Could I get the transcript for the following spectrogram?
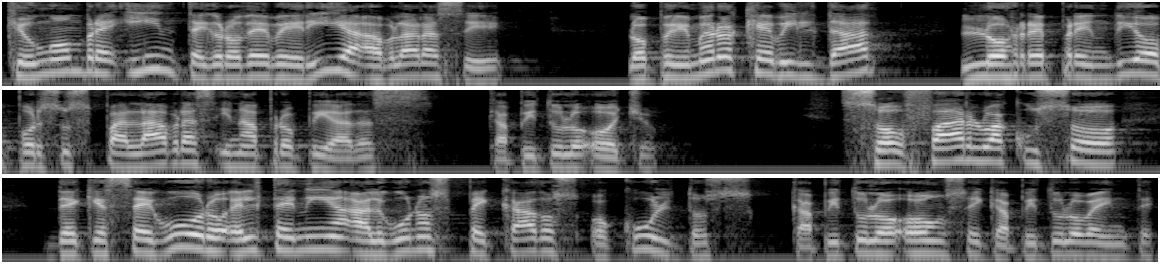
que un hombre íntegro debería hablar así, lo primero es que Bildad los reprendió por sus palabras inapropiadas capítulo 8, Sofar lo acusó de que seguro él tenía algunos pecados ocultos, capítulo 11 y capítulo 20.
